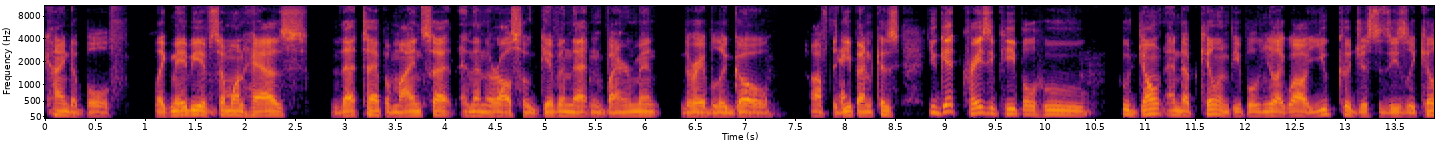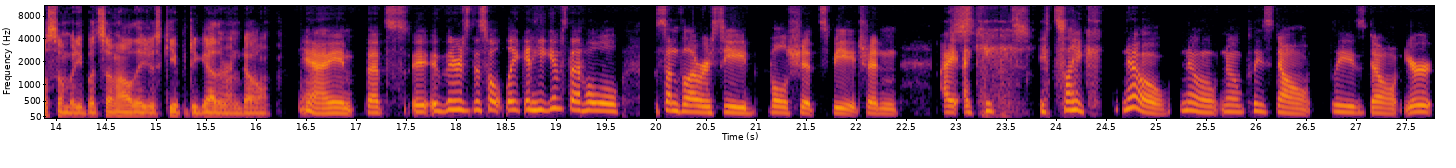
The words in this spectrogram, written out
kind of both. Like maybe if someone has that type of mindset, and then they're also given that environment, they're able to go off the deep end. Because you get crazy people who who don't end up killing people, and you're like, wow, you could just as easily kill somebody, but somehow they just keep it together and don't. yeah, I mean that's i i- there's this whole like and he gives that whole sunflower seed bullshit speech and I I can't it's like no, no, no, please don't. Please don't. You're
